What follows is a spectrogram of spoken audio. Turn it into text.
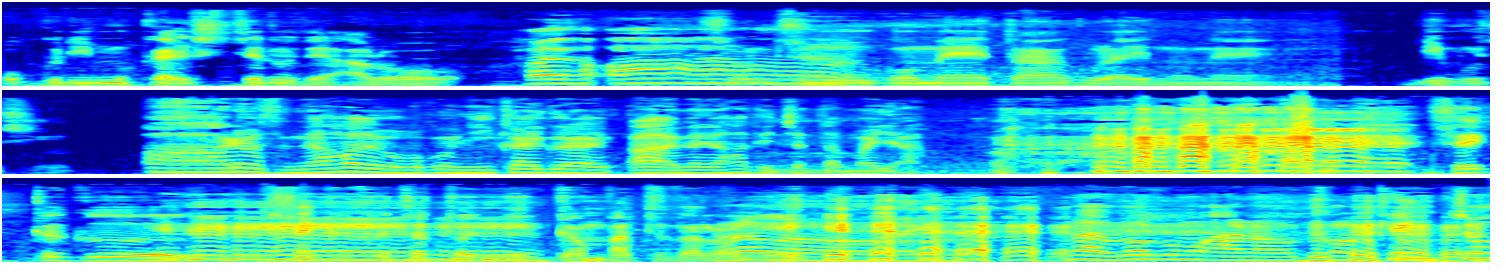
送り迎えしてるであろう、はい、そあのー。15メーターぐらいのね、リムジン。あー、あります。那覇でも僕2回ぐらい、あー、那覇で行っちゃった。うんまあいいや。せっかく、せっかくちょっとに頑張ってたのに。まあ僕もあの、この県庁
